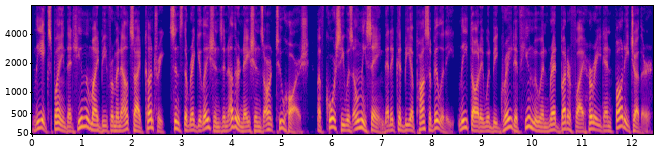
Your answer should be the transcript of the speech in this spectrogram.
Lee explained that Hyunwoo might be from an outside country since the regulations in other nations aren't too harsh. Of course, he was only saying that it could be a possibility. Lee thought it would be great if Hyunwoo and Red Butterfly hurried and fought each other.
